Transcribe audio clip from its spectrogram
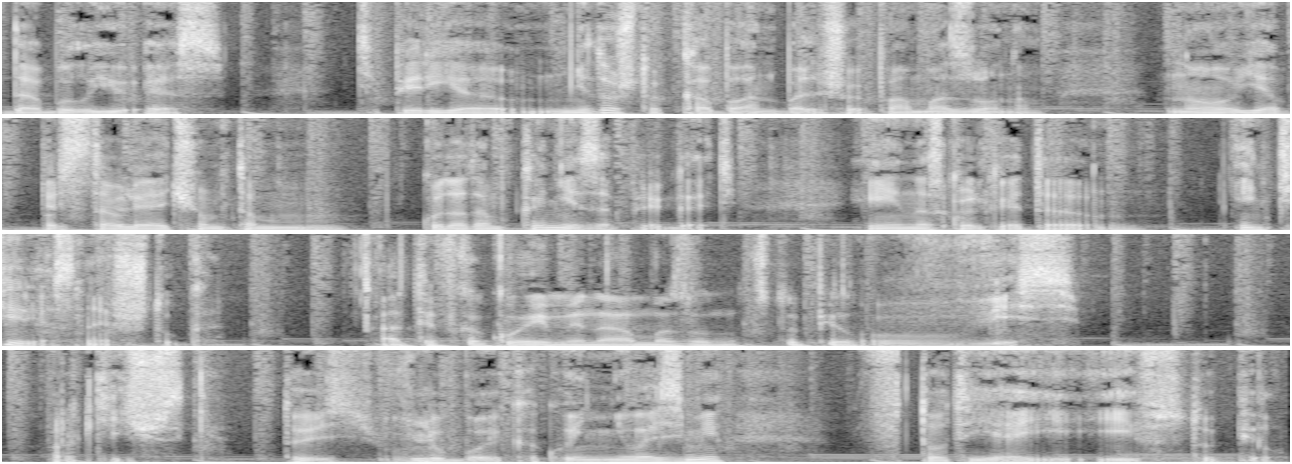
WS. Теперь я не то что кабан большой по Амазонам, но я представляю, о чем там, куда там коней запрягать. И насколько это интересная штука. А ты в какой именно Amazon вступил? В весь. Практически. То есть в любой, какой не возьми, в тот я и, и вступил.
